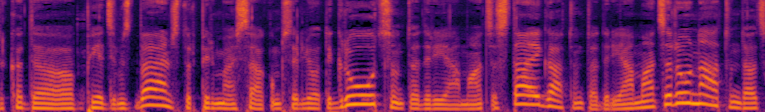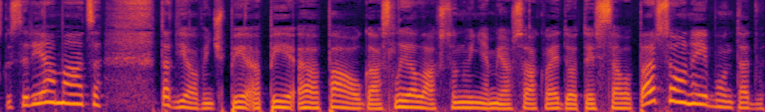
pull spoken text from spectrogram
ir, kad uh, piedzimst bērns, tur pirmais sākums ir ļoti grūts, un tad ir jāmāca staigāt, un tad ir jāmāca runāt, un daudz kas ir jāmāca, tad jau viņš pie, pie, uh, paaugās lielāks, un viņam jau sāk veidoties sava personība, un tad,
